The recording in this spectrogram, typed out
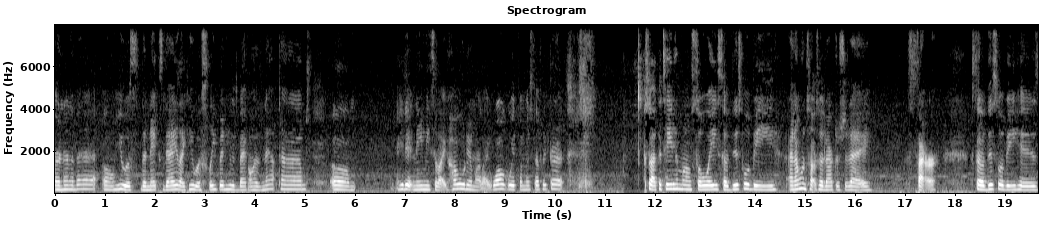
or none of that. Um, he was the next day, like he was sleeping. He was back on his nap times. Um, he didn't need me to like hold him or like walk with him and stuff like that. So I continued him on soy. So this will be, and I want to talk to the doctor today, sir. So this will be his,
